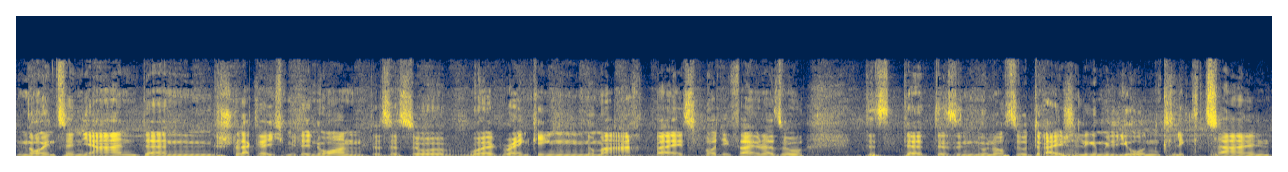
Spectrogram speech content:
19 Jahren, dann schlacker ich mit den Ohren. Das ist so World Ranking Nummer 8 bei Spotify oder so. Das, da, das sind nur noch so dreistellige Millionen Klickzahlen.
